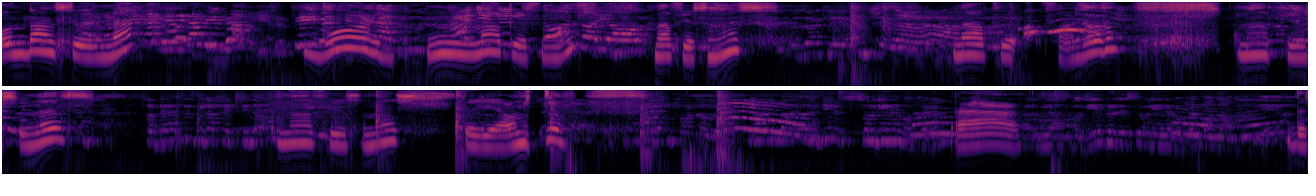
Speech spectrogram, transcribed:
Ondan sonra bur Hmm, ne yapıyorsunuz? Ne yapıyorsunuz? Ne yapıyor? Pardon. Ne yapıyorsunuz? Ne yapıyorsunuz? Dur ya unuttum. Aa, dur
